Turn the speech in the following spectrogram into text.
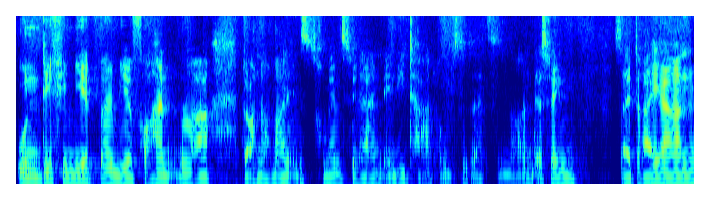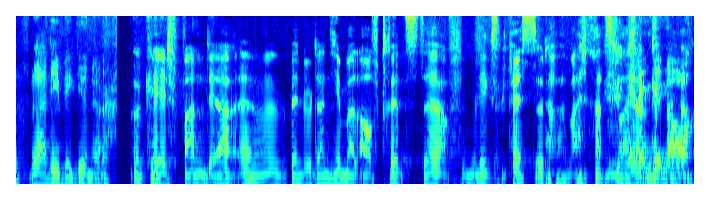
undefiniert bei mir vorhanden war, doch nochmal ein Instrument zu lernen, in die Tat umzusetzen. Und deswegen seit drei Jahren Bloody Beginner. Okay, spannend, ja. Äh, wenn du dann hier mal auftrittst äh, auf dem nächsten Fest oder Weihnachtsfeier. genau.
